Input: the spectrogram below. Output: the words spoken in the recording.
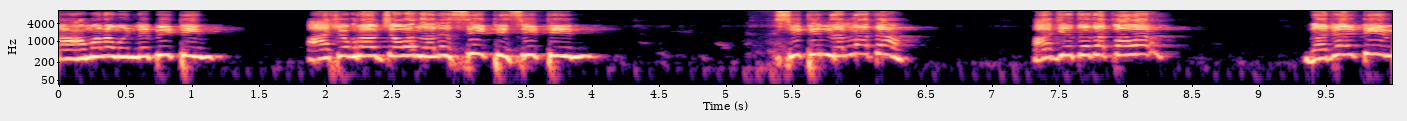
आम्हाला म्हणले बी टीम. अशोकराव चव्हाण झाले C T C team C team झालं ना आता. अजितदादा पवार गजल टीम.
